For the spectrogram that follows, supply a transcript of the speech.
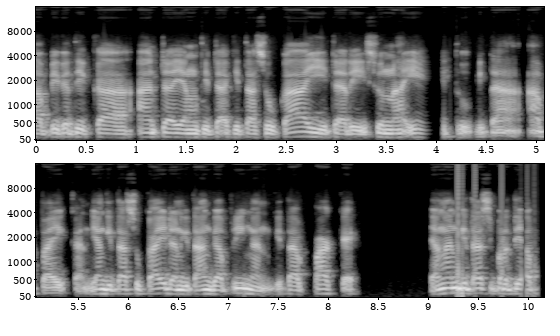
Tapi ketika ada yang tidak kita sukai dari sunnah itu, kita abaikan. Yang kita sukai dan kita anggap ringan, kita pakai. Jangan kita seperti apa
